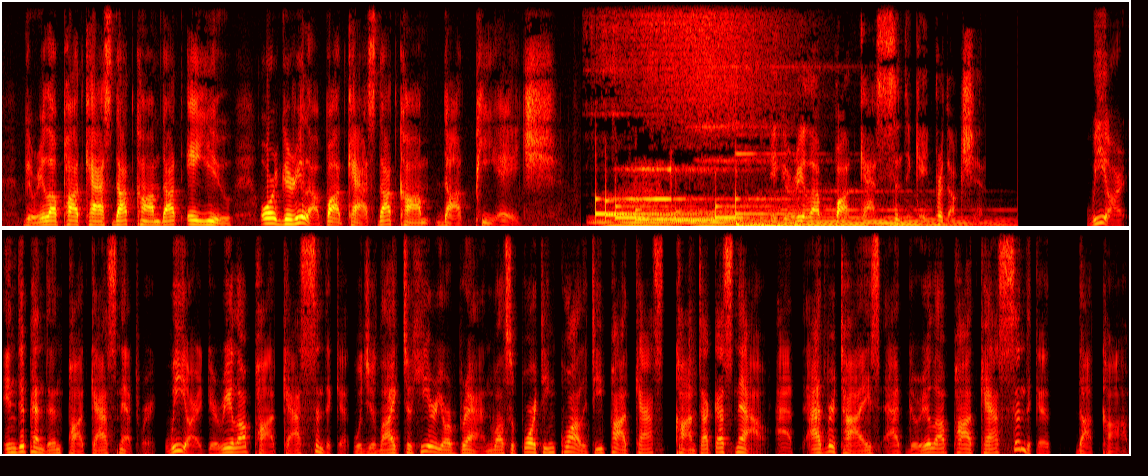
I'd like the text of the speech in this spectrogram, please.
www.guerrillapodcast.com.au or guerrillapodcast.com.ph. A Guerrilla Podcast Syndicate production. We are Independent Podcast Network. We are Guerrilla Podcast Syndicate. Would you like to hear your brand while supporting quality podcasts? Contact us now at advertise at guerrillapodcastsyndicate.com.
